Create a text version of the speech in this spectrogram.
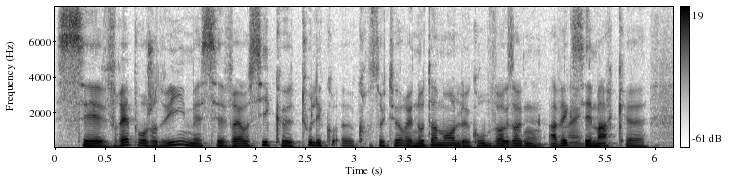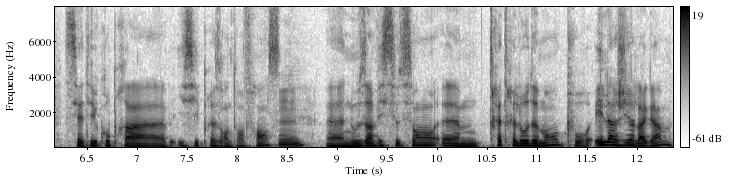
C'est vrai pour aujourd'hui, mais c'est vrai aussi que tous les euh, constructeurs, et notamment le groupe Volkswagen, avec ses marques euh, Seat et Cupra ici présentes en France, mhm. nous investissons très très lourdement pour élargir la gamme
